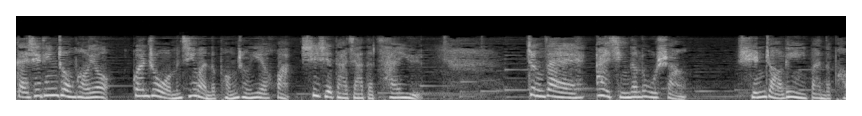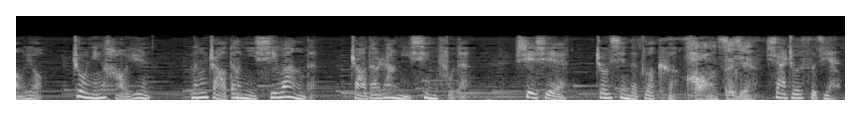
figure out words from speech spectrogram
感谢听众朋友关注我们今晚的《鹏城夜话》，谢谢大家的参与。正在爱情的路上寻找另一半的朋友，祝您好运，能找到你希望的，找到让你幸福的。谢谢周信的做客，好，再见。下周四见。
